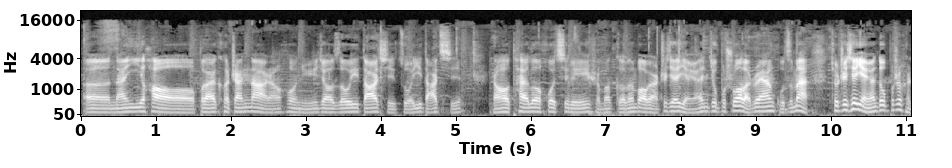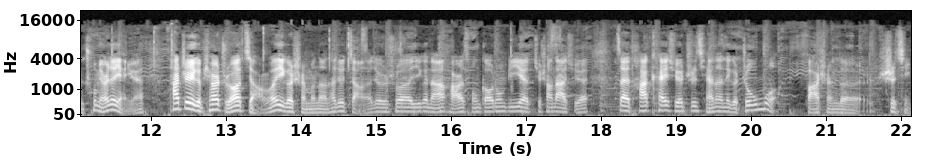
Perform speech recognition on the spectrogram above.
呃男一号布莱克·詹娜，然后女一叫 Zoe 达奇，佐伊·达奇。然后泰勒·霍奇林、什么格伦·鲍威尔这些演员就不说了，瑞安·古兹曼，就这些演员都不是很出名的演员。他这个片儿主要讲了一个什么呢？他就讲了，就是说一个男孩从高中毕业去上大学，在他开学之前的那个周末发生的事情，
